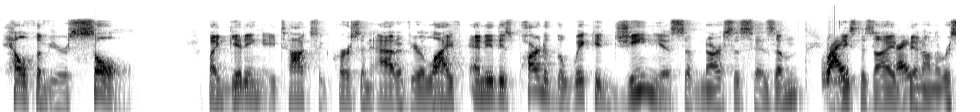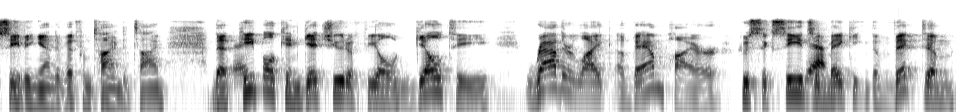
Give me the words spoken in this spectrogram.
health of your soul by getting a toxic person out of your life. And it is part of the wicked genius of narcissism, right. at least as I've right. been on the receiving end of it from time to time, that right. people can get you to feel guilty, rather like a vampire who succeeds in making the victim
